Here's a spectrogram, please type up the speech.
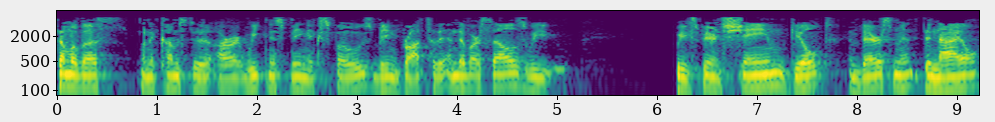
Some of us, when it comes to our weakness being exposed, being brought to the end of ourselves, we, we experience shame, guilt, embarrassment, denial,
